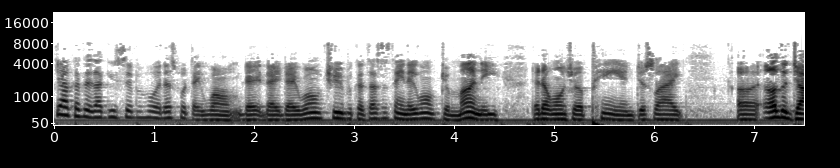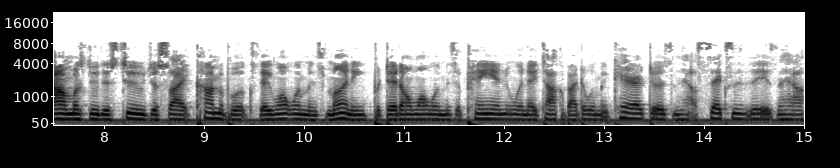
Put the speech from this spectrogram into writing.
Yeah, because like you said before, that's what they want. They, they they want you because that's the thing. They want your money. They don't want your opinion. Just like uh, other genres do this too. Just like comic books, they want women's money, but they don't want women's opinion when they talk about the women characters and how sexist it is and how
